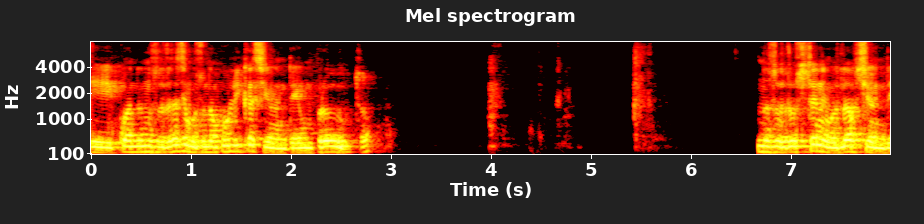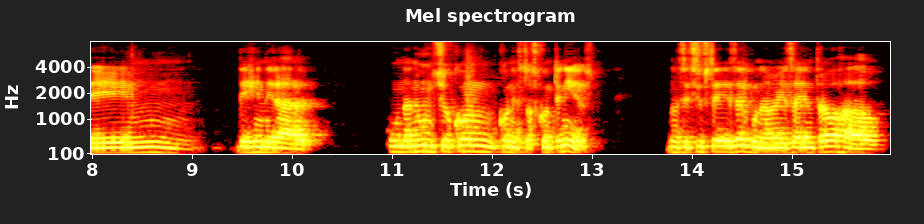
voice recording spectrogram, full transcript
Eh, cuando nosotros hacemos una publicación de un producto, nosotros tenemos la opción de, de generar un anuncio con, con, estos contenidos. No sé si ustedes alguna vez hayan trabajado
